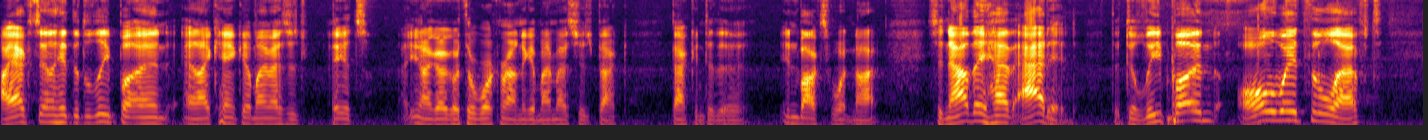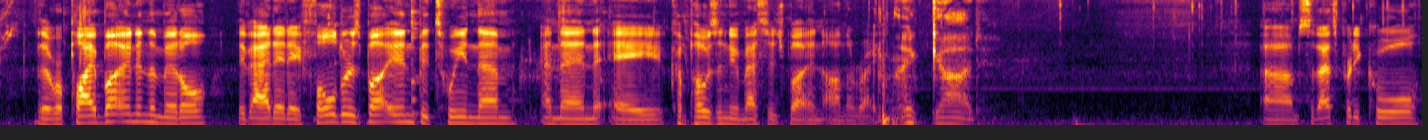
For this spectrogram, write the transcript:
I accidentally hit the delete button and I can't get my message. It's you know I gotta go through a workaround to get my message back back into the inbox and whatnot. So now they have added the delete button all the way to the left, the reply button in the middle. They've added a folders button between them, and then a compose a new message button on the right. Thank God. Um, so that's pretty cool.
